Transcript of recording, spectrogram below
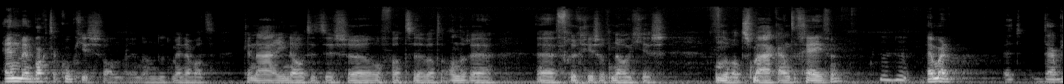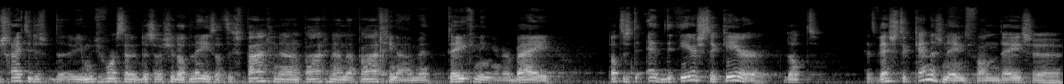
En men bakt er koekjes van. En dan doet men er wat kanarienoten tussen of wat, wat andere vruchtjes of nootjes om er wat smaak aan te geven. Mm maar daar beschrijft hij dus, je moet je voorstellen, dus als je dat leest, dat is pagina na pagina na pagina met tekeningen erbij. Dat is de, de eerste keer dat het Westen kennis neemt van deze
